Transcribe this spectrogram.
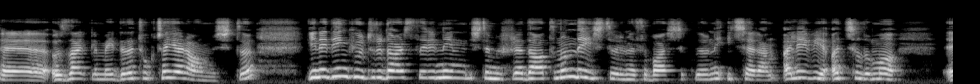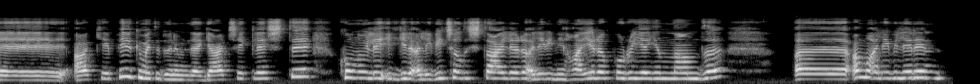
ee, özellikle medyada çokça yer almıştı. Yine din kültürü derslerinin işte müfredatının değiştirilmesi başlıklarını içeren Alevi açılımı e, AKP hükümeti döneminde gerçekleşti. Konuyla ilgili Alevi çalıştayları, Alevi nihai raporu yayınlandı. E, ama Alevilerin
